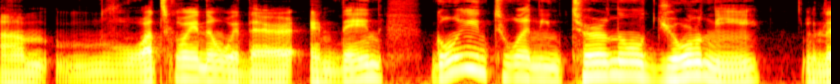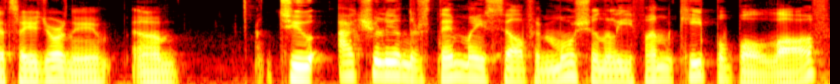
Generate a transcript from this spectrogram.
Um, what's going on with there? And then going into an internal journey, let's say a journey, um, to actually understand myself emotionally if I'm capable of.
